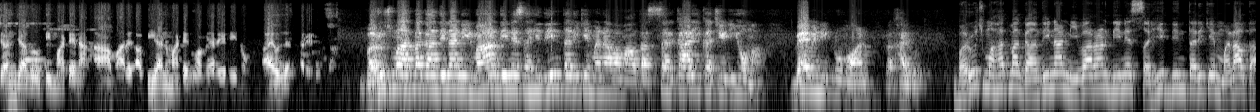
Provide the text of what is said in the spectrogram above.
જનજાગૃતિ માટેના આ અમારે અભિયાન માટેનું અમે રેલીનું આયોજન કરેલું છે. ભરૂચ મહાત્મા ગાંધીના નિર્માણ દિને શહીદ દિન તરીકે મનાવવામાં આવતા સરકારી કચેરીઓમાં બે મિનિટનું મૌન રખાયું હતું. ભરૂચ મહાત્મા ગાંધીના નિવારણ દિને શહીદ દિન તરીકે મનાવતા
